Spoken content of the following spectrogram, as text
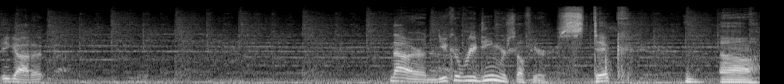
You got it. Now, Aaron, you can redeem yourself here. Stick the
